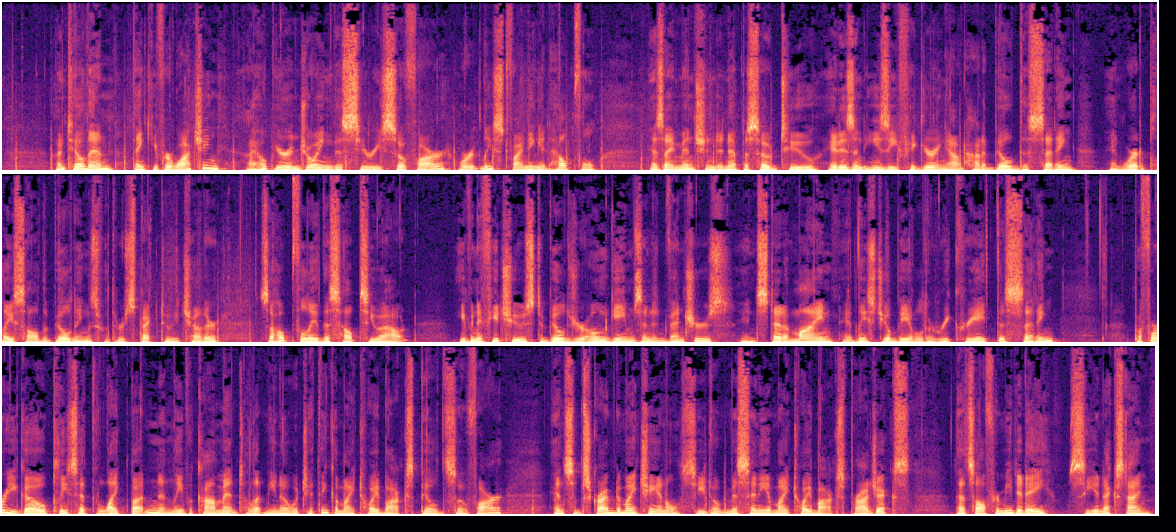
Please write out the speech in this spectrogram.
Until then, thank you for watching. I hope you're enjoying this series so far, or at least finding it helpful. As I mentioned in episode 2, it isn't easy figuring out how to build this setting and where to place all the buildings with respect to each other, so hopefully this helps you out. Even if you choose to build your own games and adventures instead of mine, at least you'll be able to recreate this setting. Before you go, please hit the like button and leave a comment to let me know what you think of my toy box build so far, and subscribe to my channel so you don't miss any of my toy box projects. That's all for me today. See you next time.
